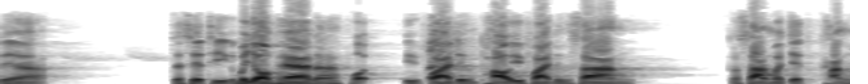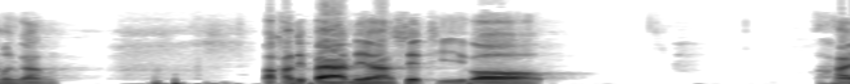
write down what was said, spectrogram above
เนี่ย แต่เศรษฐีก็ไม่ยอมแพ้นะเพราะอีกฝ่ายหนึ่งเผาอีกฝ่ายหนึ่งสร้าง ก็สร้างมาเจ็ดครั้งเหมือนกันมาครั้งที่แปดเนี่ย เศรษฐีก็ให้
